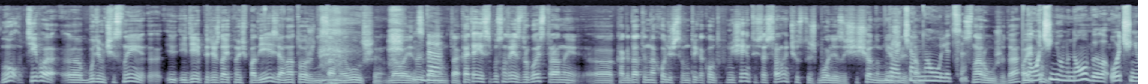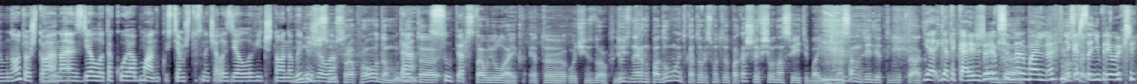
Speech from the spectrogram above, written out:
Ну, типа, э, будем честны, э, идея переждать ночь в подъезде, она тоже не самая лучшая, давай ну скажем так. Хотя, если посмотреть с другой стороны, э, когда ты находишься внутри какого-то помещения, ты себя все равно чувствуешь более защищенным, нежели да, чем там на улице. Снаружи, да? Но очень умно было, очень умно то, что вот. она сделала такую обманку с тем, что сначала сделала вид, что она выбежала. Мув с мусоропроводом, да, это супер. ставлю лайк, это очень здорово. Люди, наверное, подумают, которые смотрят подкаст, что я все на свете боюсь боюсь. На самом деле это не так. Я, я такая же, да. все нормально. Просто, Мне кажется, они привыкли.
